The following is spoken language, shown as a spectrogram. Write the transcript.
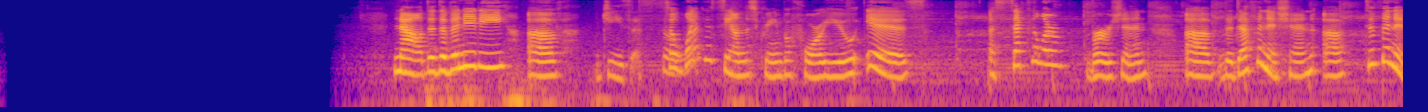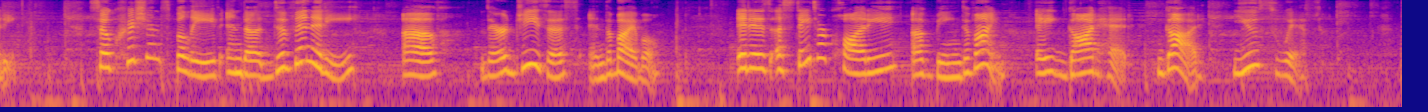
Now, the divinity of Jesus. So, so what you see on the screen before you is a secular version of the definition of divinity. So Christians believe in the divinity of their Jesus in the Bible. It is a state or quality of being divine, a Godhead, God used with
